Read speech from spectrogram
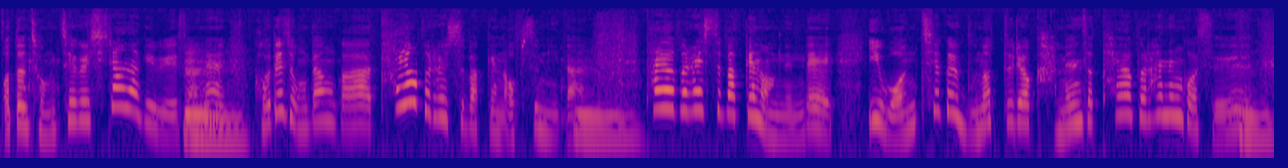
어떤 정책을 실현하기 위해서는 음. 거대 정당과 타협을 할 수밖에 없습니다. 음. 타협을 할 수밖에 없는데 이 원칙을 무너뜨려 가면서 타협을 하는 것은 음.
